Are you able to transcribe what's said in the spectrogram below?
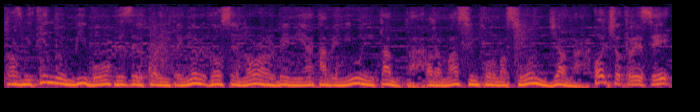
Transmitiendo en vivo desde el 4912 North Albania Avenue en Tampa. Para más información llama 813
